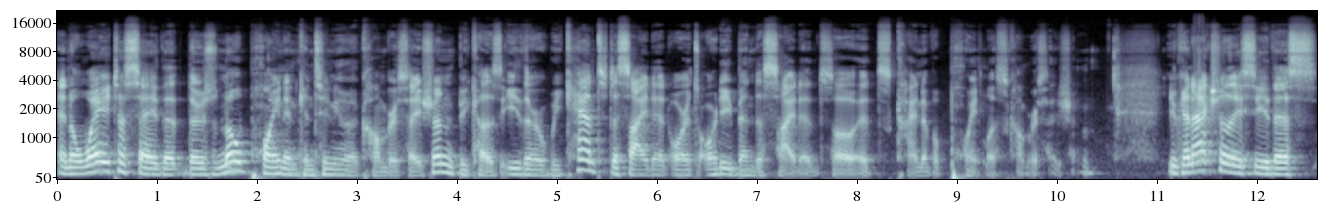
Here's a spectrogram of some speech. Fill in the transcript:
in a way to say that there's no point in continuing a conversation because either we can't decide it or it's already been decided, so it's kind of a pointless conversation. You can actually see this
